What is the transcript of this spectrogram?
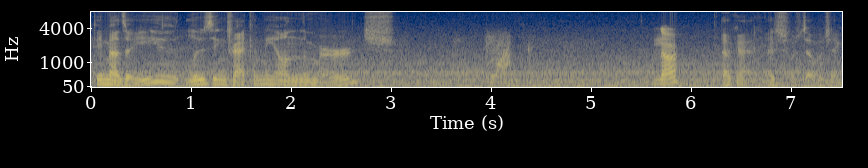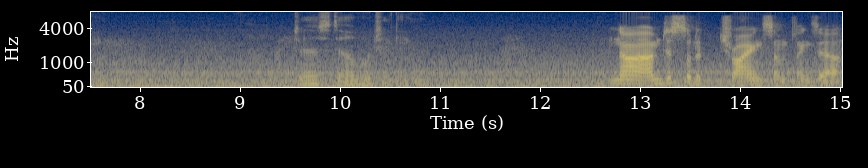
D-Mods, are you losing track of me on the merge? No? Okay, I just was double checking. Just double checking. No, I'm just sort of trying some things out.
